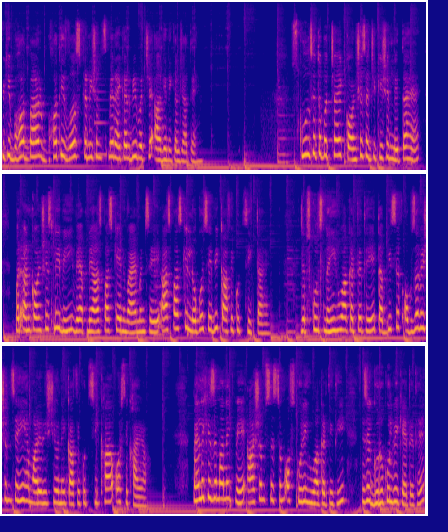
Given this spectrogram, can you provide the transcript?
क्योंकि बहुत बार बहुत ही वर्स्ट कंडीशंस में रहकर भी बच्चे आगे निकल जाते हैं। स्कूल से तो बच्चा एक कॉन्शियस एजुकेशन लेता है पर अनकॉन्शियसली भी वह अपने आसपास के एनवायरनमेंट से, आसपास के लोगों से भी काफ़ी कुछ सीखता है। जब स्कूल्स नहीं हुआ करते थे, तब भी सिर्फ़ ऑब्जर्वेशन से ही हमारे ऋषियों ने काफ़ी कुछ सीखा और सिखाया। पहले के ज़माने में आश्रम सिस्टम ऑफ़ स्कूलिंग हुआ करती थी, जिसे गुरुकुल भी कहते थे,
